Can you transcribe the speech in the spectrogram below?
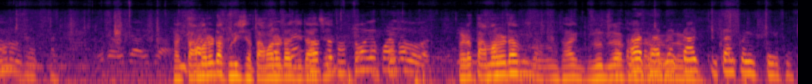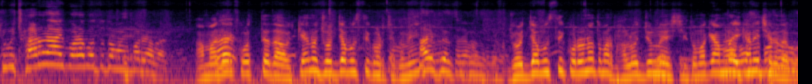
ঘুরো। থাক তামানোটা খুলিস না তামানোটা যেটা আছে। তোমাকে পরে ওটা তামানোটা থাক করে করে করে। তুমি ছাড়ো না আমি পরে বলতো তোমাকে পরে আবার। আমাদের করতে দাও। কেন জোরজাবস্তি করছ তুমি। জোরজাবস্তি করো না তোমার ভালোর জন্য এসেছি। তোমাকে আমরা এখানেই ছেড়ে দেবো।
